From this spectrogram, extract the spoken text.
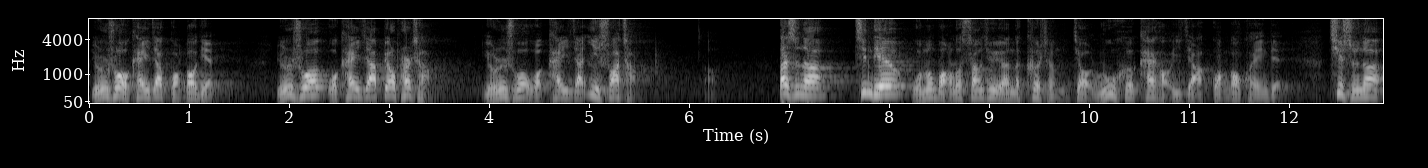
有人说我开一家广告店，有人说我开一家标牌厂，有人说我开一家印刷厂，啊，但是呢。今天我们网络商学院的课程叫如何开好一家广告快印店，其实呢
